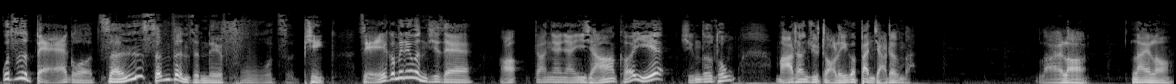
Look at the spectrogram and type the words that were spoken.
我只是办个真身份证的复制品，这个没得问题噻。好，张娘娘一想可以行得通，马上去找了一个办假证的。来了，来了，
